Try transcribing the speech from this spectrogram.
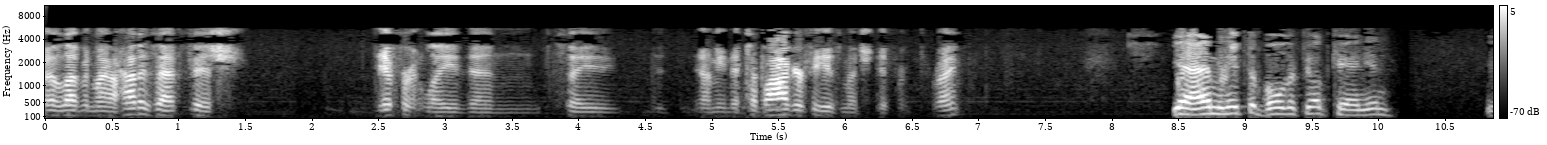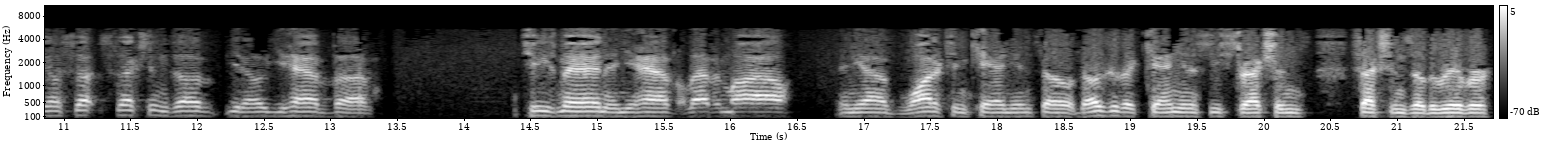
11 Mile? How does that fish differently than say? I mean, the topography is much different, right? Yeah, I mean it's a boulder filled canyon you know, se- sections of, you know, you have uh, Cheesman and you have 11 Mile and you have Waterton Canyon. So those are the canyonacy sections sections of the river.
